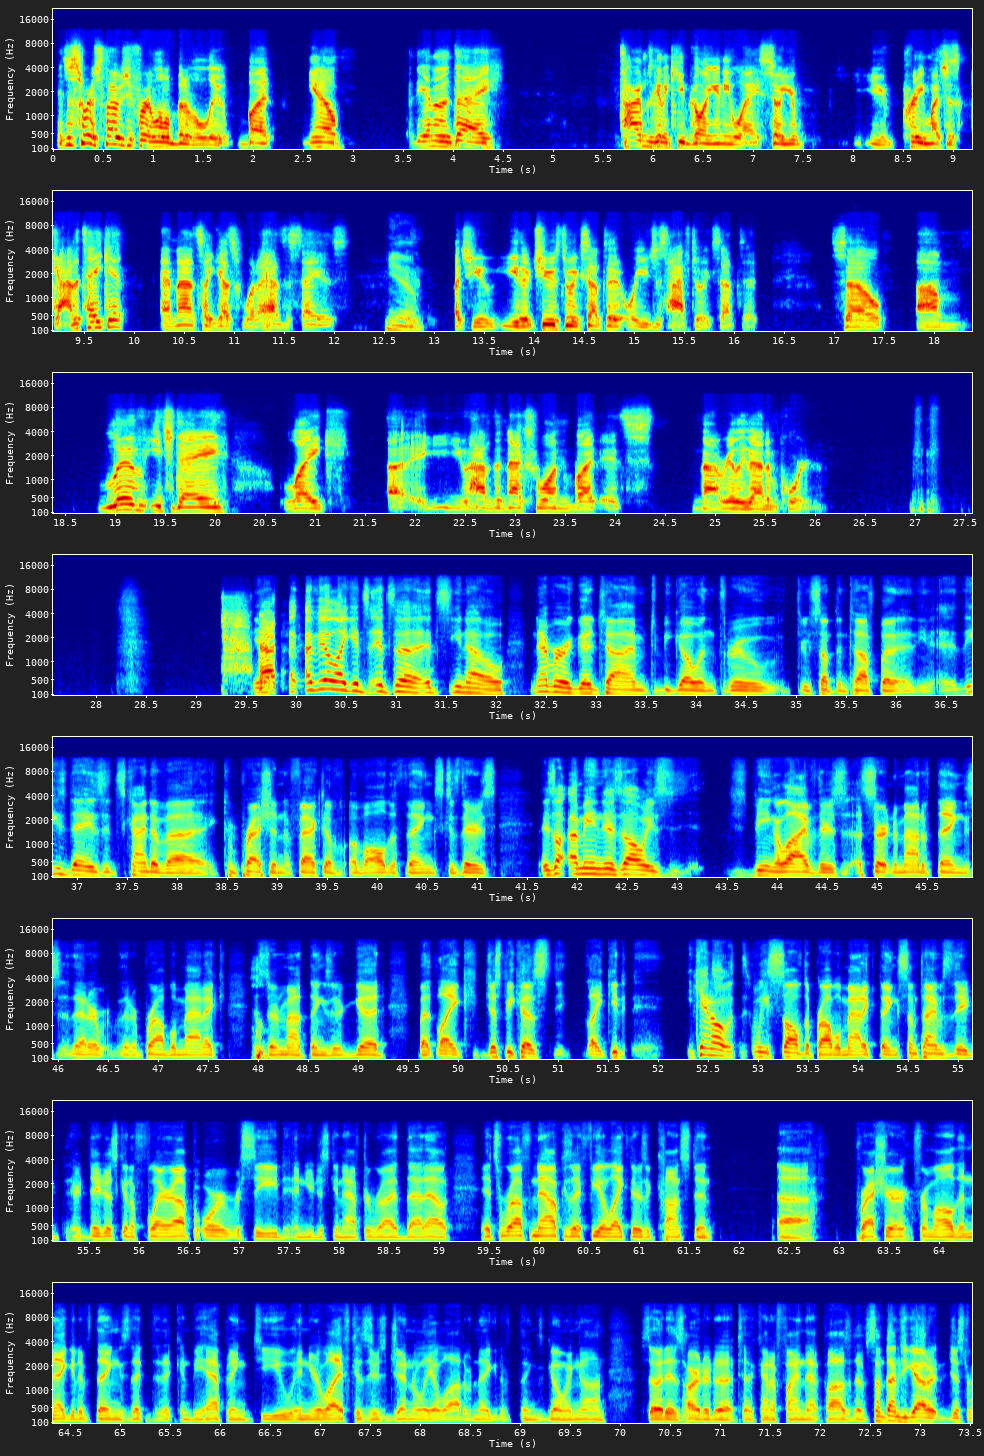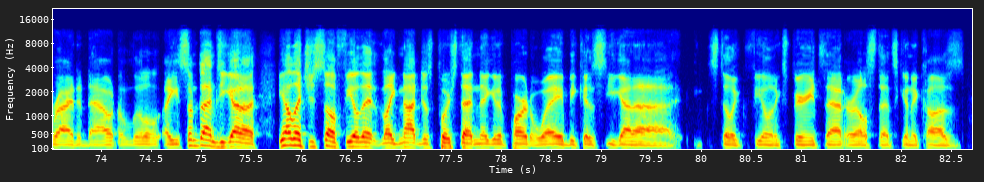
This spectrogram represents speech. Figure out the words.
it just sort of throws you for a little bit of a loop. But you know, at the end of the day, time's going to keep going anyway. So you're you pretty much just got to take it. And that's, I guess, what I have to say is Yeah. That you either choose to accept it or you just have to accept it. So um, live each day like uh, you have the next one, but it's not really that important. Yeah, I, I feel like it's it's a it's you know never a good time to be going through through something tough, but uh, these days it's kind of a compression effect of of all the things because there's there's I mean there's always just being alive. There's a certain amount of things that are that are problematic, a certain amount of things that are good, but like just because like you you can't always solve the problematic things. Sometimes they they're, they're just going to flare up or recede, and you're just going to have to ride that out. It's rough now because I feel like there's a constant uh, pressure from all the negative things that that can be happening to you in your life because there's generally a lot of negative things going on. So it is harder to, to kind of find that positive. Sometimes you gotta just ride it out a little. Like sometimes you gotta you gotta let yourself feel that, like not just push that negative part away because you gotta still feel and experience that, or else that's gonna cause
